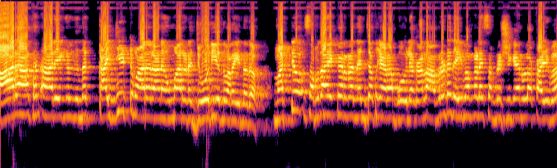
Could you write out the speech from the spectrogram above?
ആരാധനാലയങ്ങളിൽ നിന്ന് കയ്യിട്ട് മാറലാണ് ഇവന്മാരുടെ ജോലി എന്ന് പറയുന്നത്. മറ്റു സമുദായക്കാരുടെ നെഞ്ചത്ത് കയറാൻ പോവില്ല. കാരണം അവരുടെ ദൈവങ്ങളെ സംരക്ഷിക്കാനുള്ള കഴിവ്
